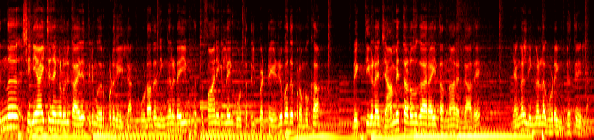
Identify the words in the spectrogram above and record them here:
ഇന്ന് ശനിയാഴ്ച ഞങ്ങൾ ഒരു കാര്യത്തിലും ഏർപ്പെടുകയില്ല. കൂടാതെ നിങ്ങളുടെയും ഹത്തുഫാനികളുടെയും കൂട്ടത്തിൽപ്പെട്ട എഴുപത് പ്രമുഖ വ്യക്തികളെ ജാമ്യത്തടവുകാരായി തന്നാലല്ലാതെ ഞങ്ങൾ നിങ്ങളുടെ കൂടെ യുദ്ധത്തിനില്ല.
